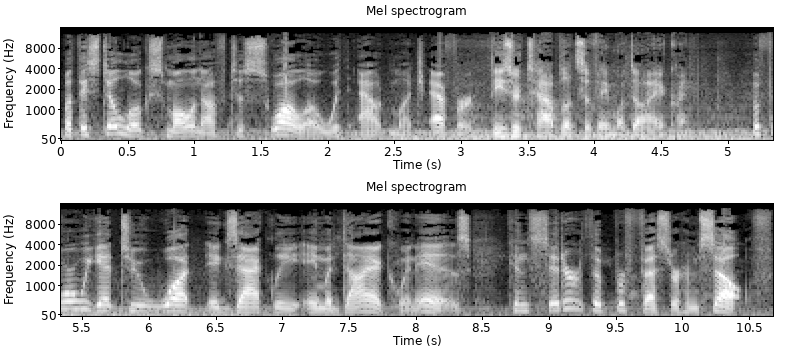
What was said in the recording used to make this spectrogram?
but they still look small enough to swallow without much effort. These are tablets of amodiaquine. Before we get to what exactly amodiaquine is, consider the professor himself.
